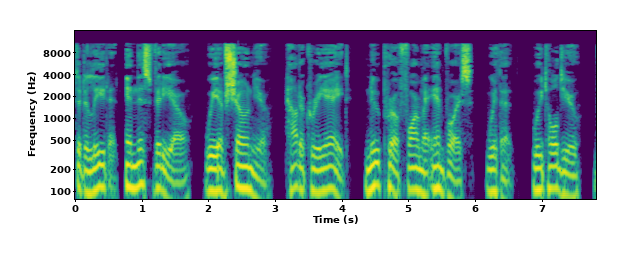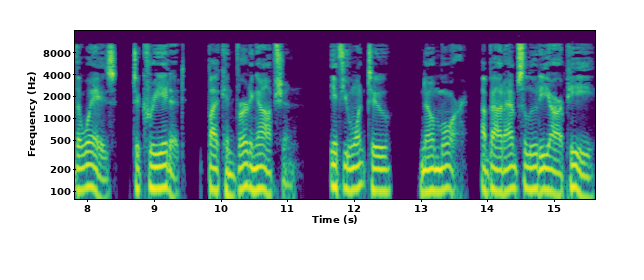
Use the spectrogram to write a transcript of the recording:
to delete it. In this video, we have shown you, how to create, New pro forma invoice, with it, we told you, the ways, to create it, by converting option. If you want to know more about Absolute ERP,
